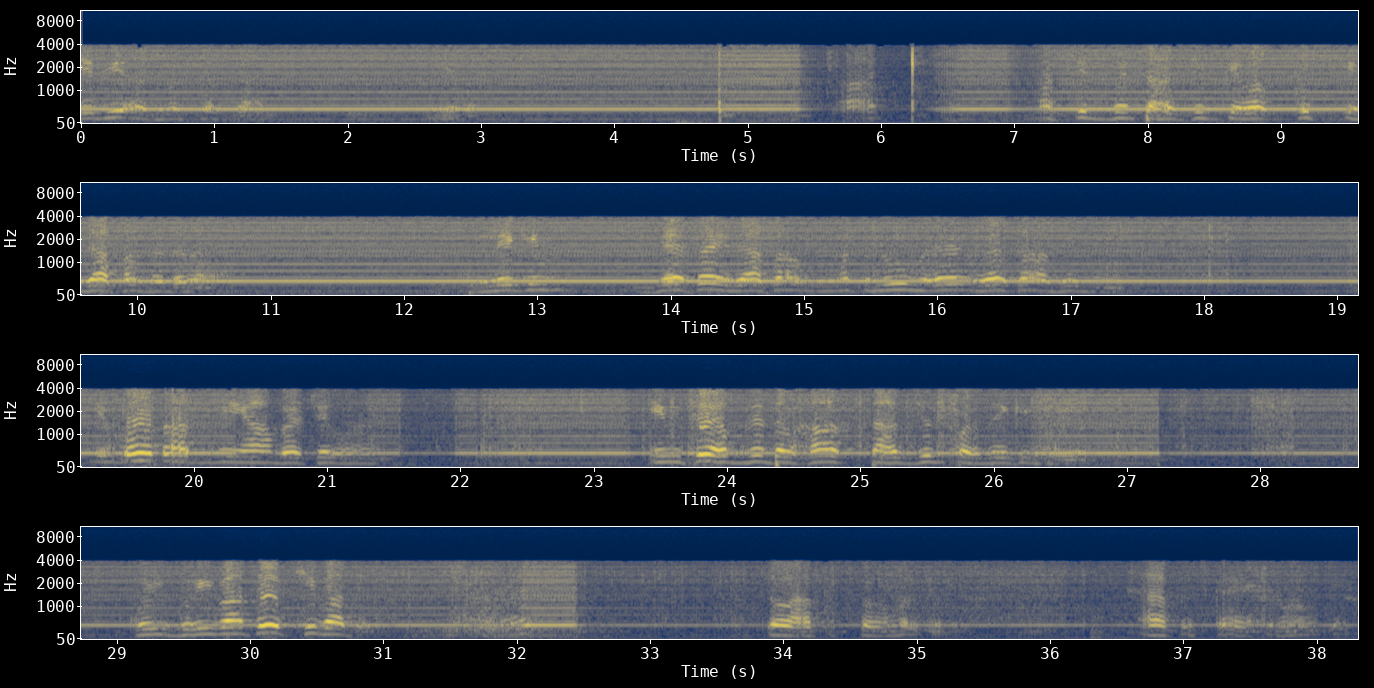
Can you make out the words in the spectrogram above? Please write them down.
یہ بھی عظمت کرتا ہے۔ آج مسجد میں تحجد کے وقت کچھ اضافہ نظر آیا لیکن جیسا اضافہ مطلوب ہے، ویسا ابھی نہیں۔ یہ بہت آدمی یہاں بیٹھے ہوئے ہیں۔ ان سے ہم نے درخواست تحجد پڑھنے کی کی۔ کوئی بری بات ہے، اچھی بات ہے۔ تو آپ اس پر عمل کریں آپ اس کا احترام کریں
